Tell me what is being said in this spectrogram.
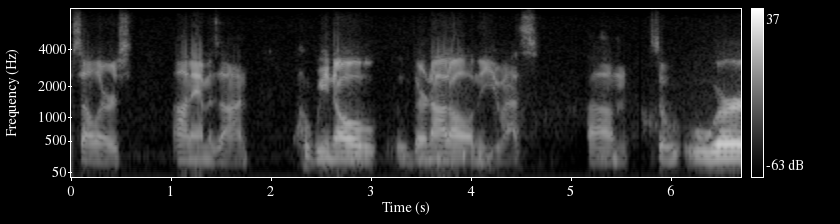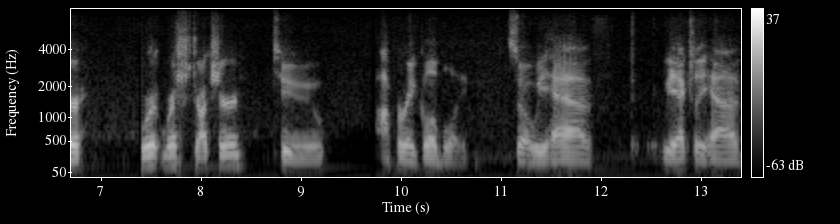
sellers on Amazon. We know they're not all in the US. Um, so we're we're, we're structured to operate globally. So we have, we actually have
